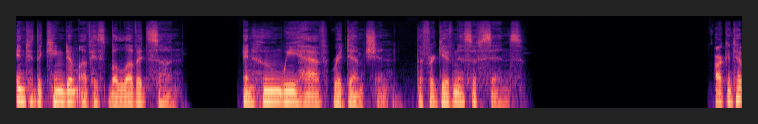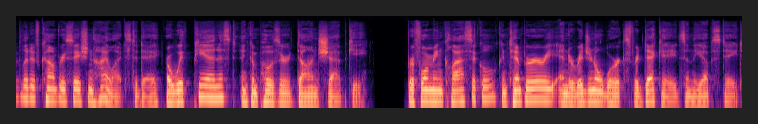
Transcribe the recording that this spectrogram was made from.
into the kingdom of his beloved Son, in whom we have redemption, the forgiveness of sins. Our contemplative conversation highlights today are with pianist and composer Don Shabkie. Performing classical, contemporary, and original works for decades in the upstate,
